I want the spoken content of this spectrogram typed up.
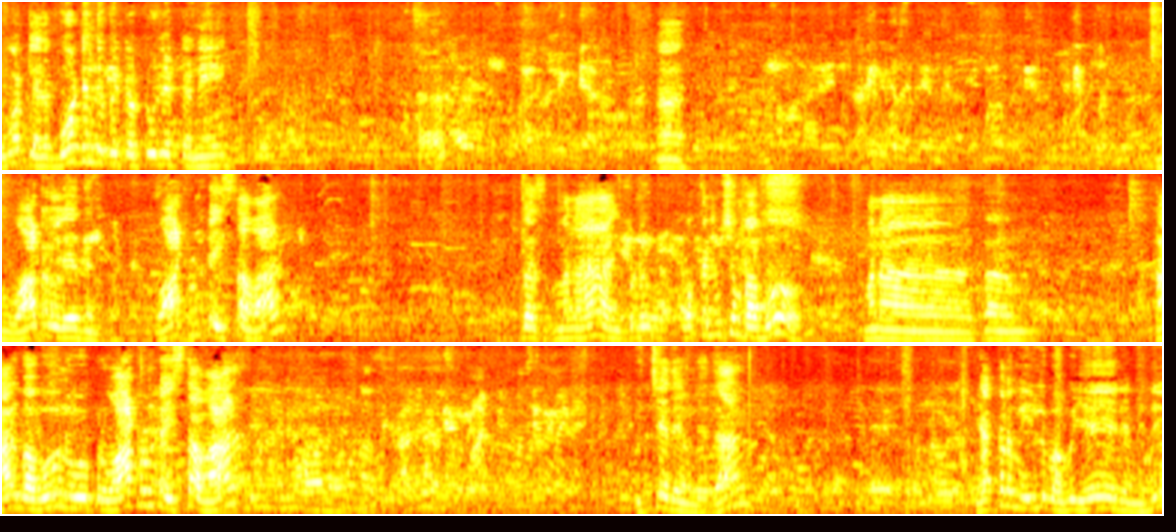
ఇవ్వట్లేదు? బోర్డు ఎందుకు పెట్టావు టూలెట్ అని? వాటర్ లేదని. వాటర్ ఉంటే ఇస్తావా? ప్లస్ మన ఇప్పుడు ఒక్క నిమిషం బాబు. మన కాదు బాబు నువ్వు ఇప్పుడు వాటర్ ఉంటే ఇస్తావా? ఇచ్చేదేం లేదా? ఎక్కడ మీ ఇల్లు బాబు? ఏ ఏరియా మీది?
